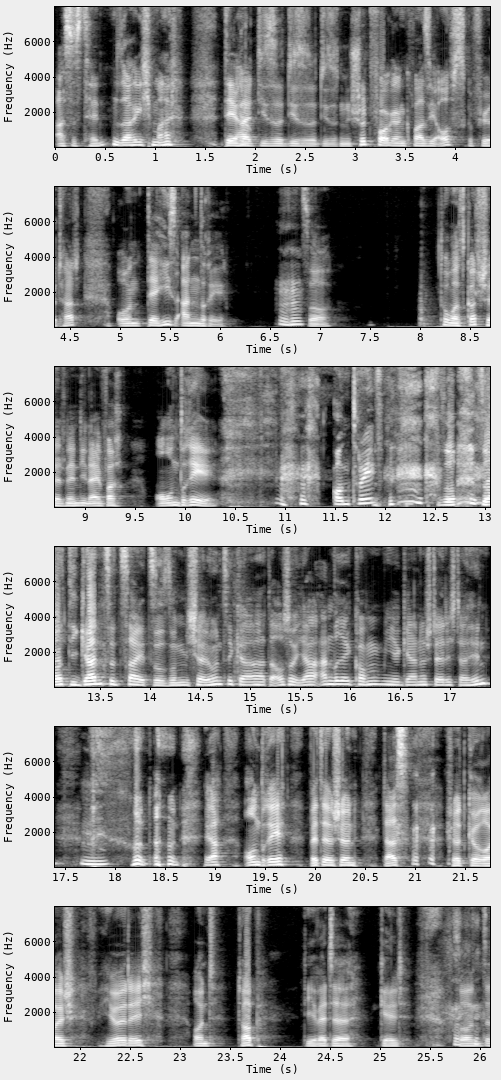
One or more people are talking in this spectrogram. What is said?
Assistenten, sage ich mal, der ja. halt diese, diese, diesen Schüttvorgang quasi ausgeführt hat. Und der hieß André. Mhm. So. Thomas Gottschalk nennt ihn einfach André. André? so, so die ganze Zeit. So, so Michael Hunziker hatte auch so, ja, André, komm hier gerne, stell dich da hin. Mhm. Und, und, ja, André, bitteschön, das Schrittgeräusch, höre dich. Und top, die Wette So, und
